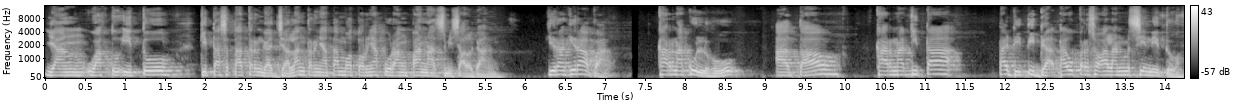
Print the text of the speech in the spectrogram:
yang waktu itu kita starter nggak jalan ternyata motornya kurang panas misalkan. Kira-kira apa? Karena kulhu atau karena kita tadi tidak tahu persoalan mesin itu.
